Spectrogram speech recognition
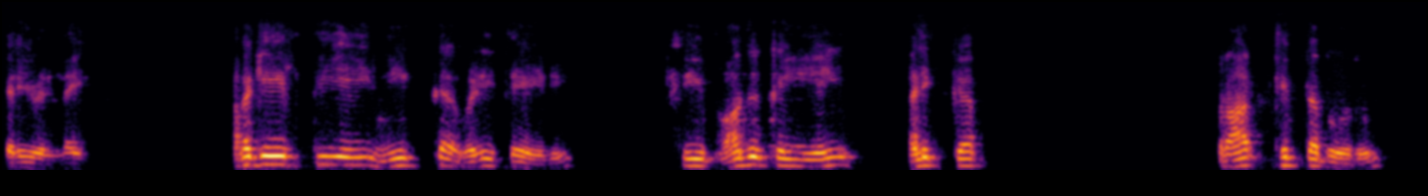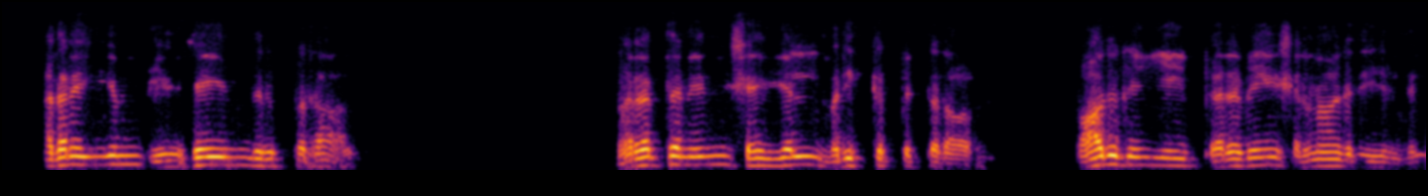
தெரியவில்லை. அபகீர்த்தியை நீக்க வழி தேடி ஸ்ரீ பாதுகையை அளிக்க பிரார்த்தித்த போது அதனையும் இசைந்திருப்பதால் பரதனின் செயல் மதிக்கப் பெற்றதாகும். பாதுகையை பெறவே சரணாகதியுங்கள்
